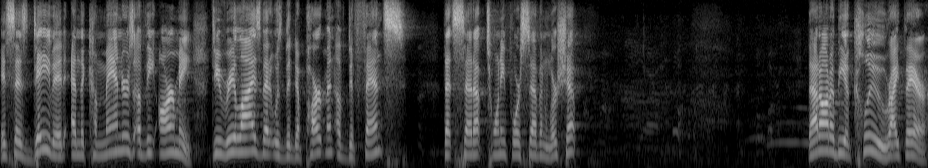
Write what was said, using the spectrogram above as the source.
it says David and the commanders of the army. Do you realize that it was the Department of Defense that set up 24 7 worship? That ought to be a clue right there.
